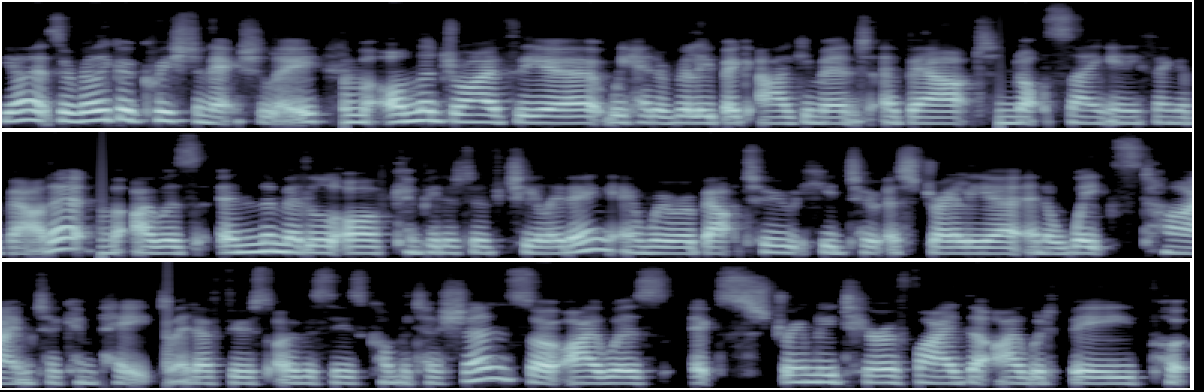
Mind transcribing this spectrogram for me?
yeah, it's a really good question, actually. Um, on the drive there, we had a really big argument about not saying anything about it. Um, I was in the middle of competitive cheerleading and we were about to head to Australia in a week's time to compete at our first overseas competition. So I was extremely terrified that I would be put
